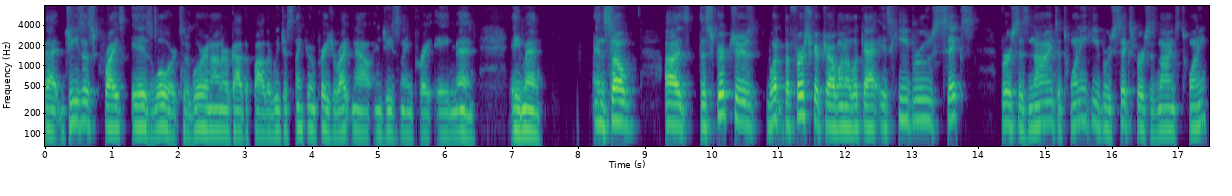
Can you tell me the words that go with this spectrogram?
that Jesus Christ is Lord to the glory and honor of God the Father. We just thank you and praise you right now. In Jesus' name, pray. Amen. Amen. And so, uh, the scriptures, what the first scripture I want to look at is Hebrews 6, verses 9 to 20. Hebrews 6, verses 9 to 20.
